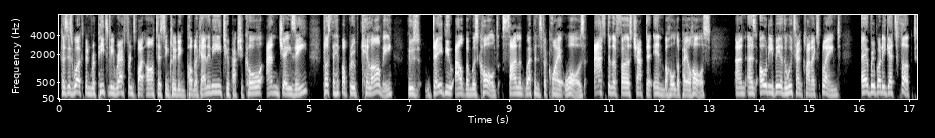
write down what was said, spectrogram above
Because his work's been repeatedly referenced by artists including Public Enemy, Tupac Shakur, and Jay Z, plus the hip hop group Killarmy, whose debut album was called Silent Weapons for Quiet Wars after the first chapter in Behold a Pale Horse. And as ODB of the Wu Tang Clan explained, everybody gets fucked.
